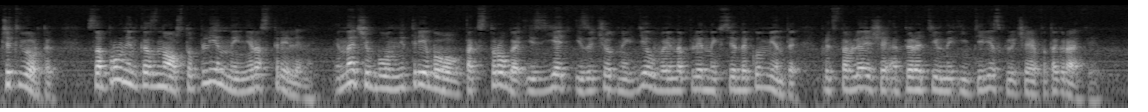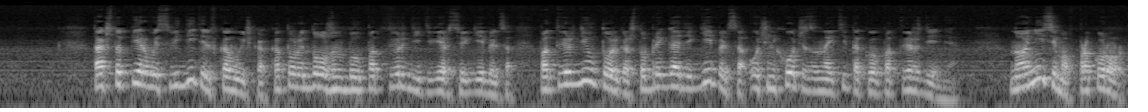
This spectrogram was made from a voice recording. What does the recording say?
В-четвертых, Сапроненко знал, что пленные не расстреляны, иначе бы он не требовал так строго изъять из учетных дел военнопленных все документы, представляющие оперативный интерес, включая фотографии. Так что первый свидетель в кавычках, который должен был подтвердить версию Геббельса, подтвердил только, что бригаде Геббельса очень хочется найти такое подтверждение. Но Анисимов, прокурор,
